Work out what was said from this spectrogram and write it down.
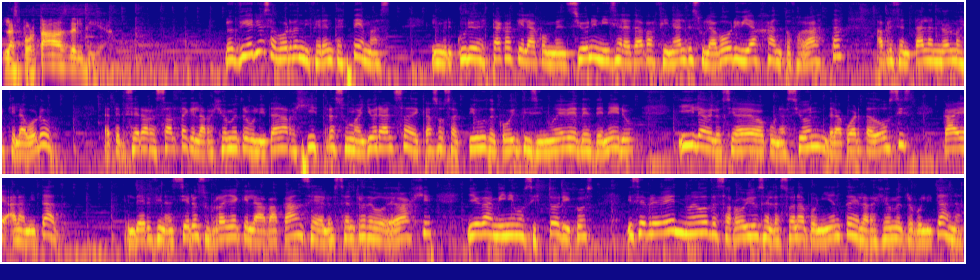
Las portadas del día. Los diarios abordan diferentes temas. El Mercurio destaca que la convención inicia la etapa final de su labor y viaja a Antofagasta a presentar las normas que elaboró. La tercera resalta que la región metropolitana registra su mayor alza de casos activos de COVID-19 desde enero y la velocidad de vacunación de la cuarta dosis cae a la mitad. El diario financiero subraya que la vacancia de los centros de bodegaje llega a mínimos históricos y se prevén nuevos desarrollos en la zona poniente de la región metropolitana.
